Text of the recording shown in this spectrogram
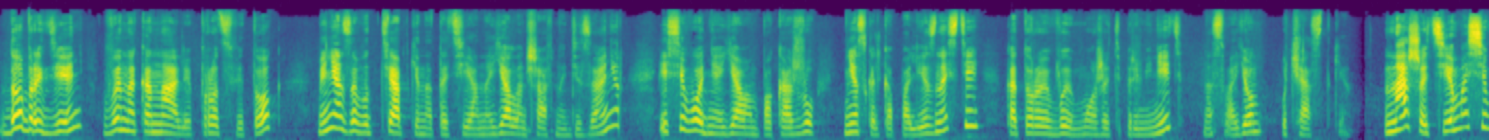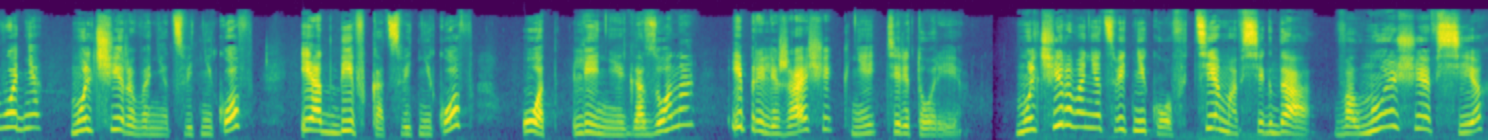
Добрый день! Вы на канале Про Цветок. Меня зовут Тяпкина Татьяна, я ландшафтный дизайнер. И сегодня я вам покажу несколько полезностей, которые вы можете применить на своем участке. Наша тема сегодня – мульчирование цветников и отбивка цветников от линии газона и прилежащей к ней территории. Мульчирование цветников – тема всегда волнующая всех.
